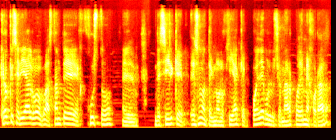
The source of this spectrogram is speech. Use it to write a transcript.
Creo que sería algo bastante justo eh, decir que es una tecnología que puede evolucionar, puede mejorar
